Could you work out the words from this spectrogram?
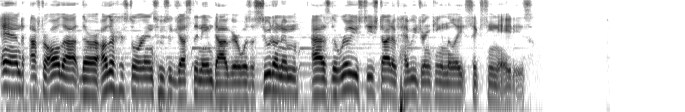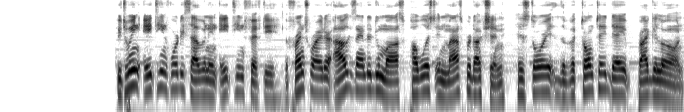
And after all that, there are other historians who suggest the name Dauger was a pseudonym as the real Eustache died of heavy drinking in the late 1680s. Between 1847 and 1850, the French writer Alexandre Dumas published in mass production his story The Vicomte de Bragelonne.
